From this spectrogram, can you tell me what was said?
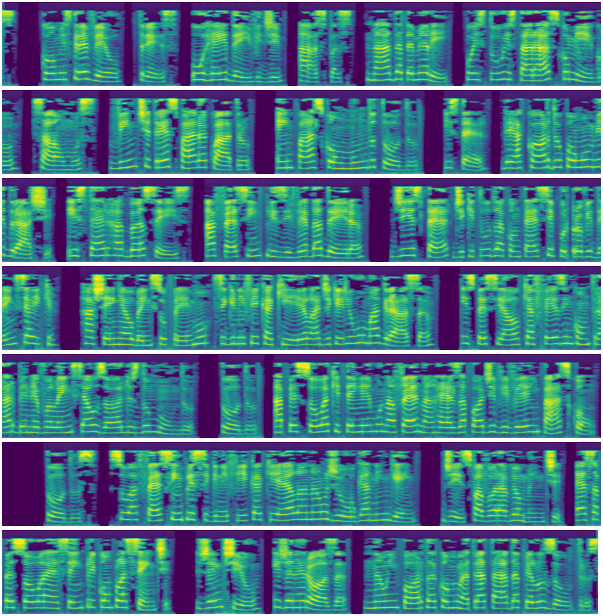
Como escreveu 3. O rei David, aspas, nada temerei, pois tu estarás comigo. Salmos 23 para 4. Em paz com o mundo todo. Esther de acordo com o Midrash, Esther Rabã 6, a fé simples e verdadeira de Esther, de que tudo acontece por providência e que Hashem é o bem supremo, significa que ela adquiriu uma graça especial que a fez encontrar benevolência aos olhos do mundo todo. A pessoa que tem emo na fé na reza pode viver em paz com todos. Sua fé simples significa que ela não julga ninguém desfavoravelmente. Essa pessoa é sempre complacente, gentil e generosa. Não importa como é tratada pelos outros.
